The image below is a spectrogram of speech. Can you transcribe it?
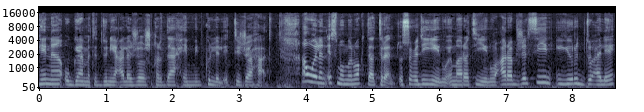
هنا وقامت الدنيا على جورج قرداحي من كل الاتجاهات. اولا اسمه من وقتها ترند وسعوديين وإماراتيين وعرب جالسين يردوا عليه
